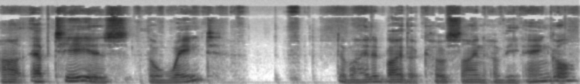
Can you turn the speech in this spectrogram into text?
uh, Ft is the weight divided by the cosine of the angle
